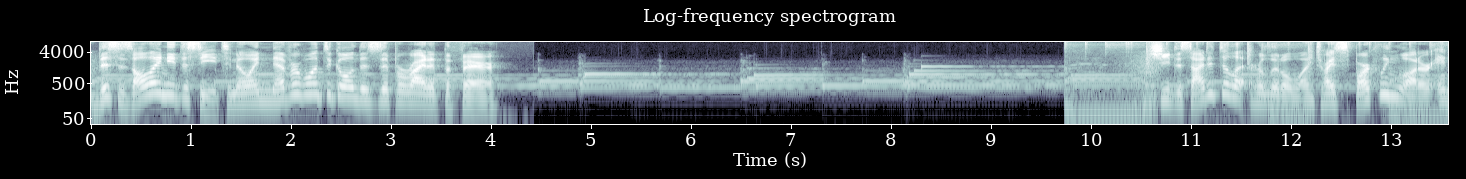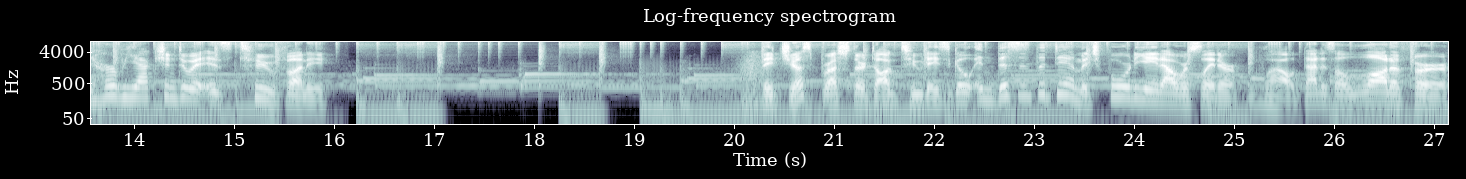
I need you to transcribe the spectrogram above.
This is all I need to see to know I never want to go on the zipper ride at the fair. She decided to let her little one try sparkling water and her reaction to it is too funny. They just brushed their dog two days ago and this is the damage 48 hours later. Wow, that is a lot of fur.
